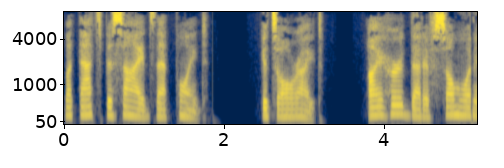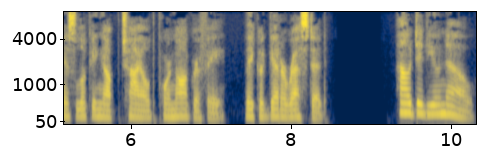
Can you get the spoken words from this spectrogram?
But that's besides that point. It's alright. I heard that if someone is looking up child pornography, they could get arrested. How did you know?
